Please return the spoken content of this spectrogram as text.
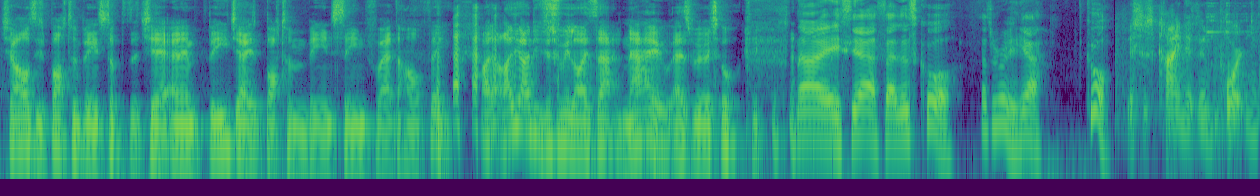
Charles's bottom being stuck to the chair, and then BJ's bottom being seen throughout the whole thing. I, I only just realised that now as we were talking. nice yes that is cool that's really yeah cool This is kind of important.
